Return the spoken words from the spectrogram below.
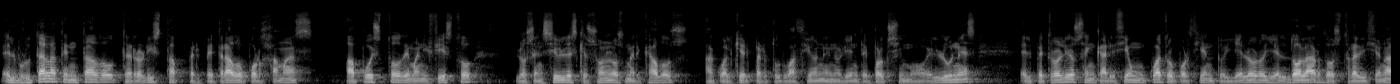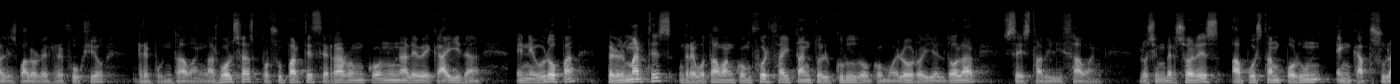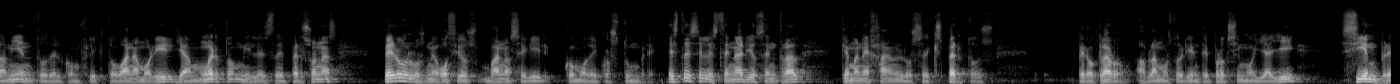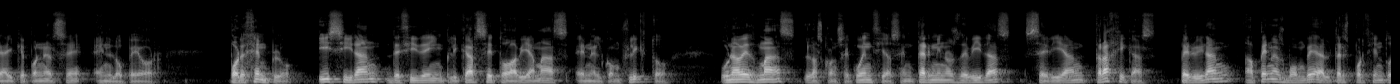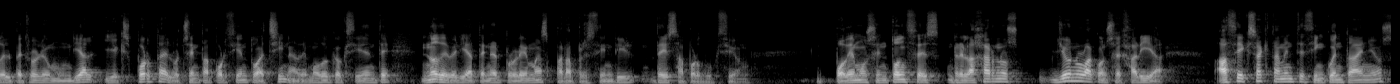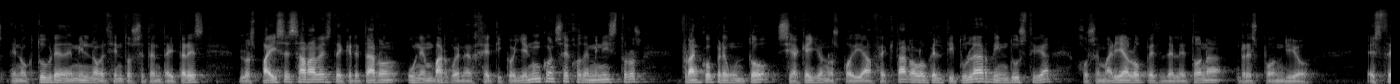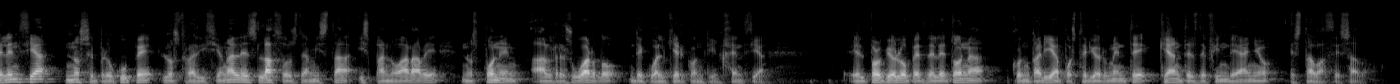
El brutal atentado terrorista perpetrado por Hamas ha puesto de manifiesto lo sensibles que son los mercados a cualquier perturbación en Oriente Próximo. El lunes el petróleo se encarecía un 4% y el oro y el dólar, dos tradicionales valores refugio, repuntaban. Las bolsas, por su parte, cerraron con una leve caída en Europa, pero el martes rebotaban con fuerza y tanto el crudo como el oro y el dólar se estabilizaban. Los inversores apuestan por un encapsulamiento del conflicto. Van a morir, ya han muerto miles de personas, pero los negocios van a seguir como de costumbre. Este es el escenario central que manejan los expertos. Pero claro, hablamos de Oriente Próximo y allí siempre hay que ponerse en lo peor. Por ejemplo, ¿y si Irán decide implicarse todavía más en el conflicto? Una vez más, las consecuencias en términos de vidas serían trágicas, pero Irán apenas bombea el 3% del petróleo mundial y exporta el 80% a China, de modo que Occidente no debería tener problemas para prescindir de esa producción. ¿Podemos entonces relajarnos? Yo no lo aconsejaría. Hace exactamente 50 años, en octubre de 1973, los países árabes decretaron un embargo energético y en un Consejo de Ministros Franco preguntó si aquello nos podía afectar, a lo que el titular de Industria, José María López de Letona, respondió Excelencia, no se preocupe, los tradicionales lazos de amistad hispano-árabe nos ponen al resguardo de cualquier contingencia. El propio López de Letona contaría posteriormente que antes de fin de año estaba cesado.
